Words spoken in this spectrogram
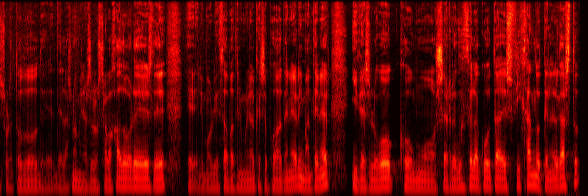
sobre todo de, las nóminas de los trabajadores, del de, inmovilizado patrimonial que se pueda tener y mantener, y desde luego como se reduce la cuota es fijándote en el gasto,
